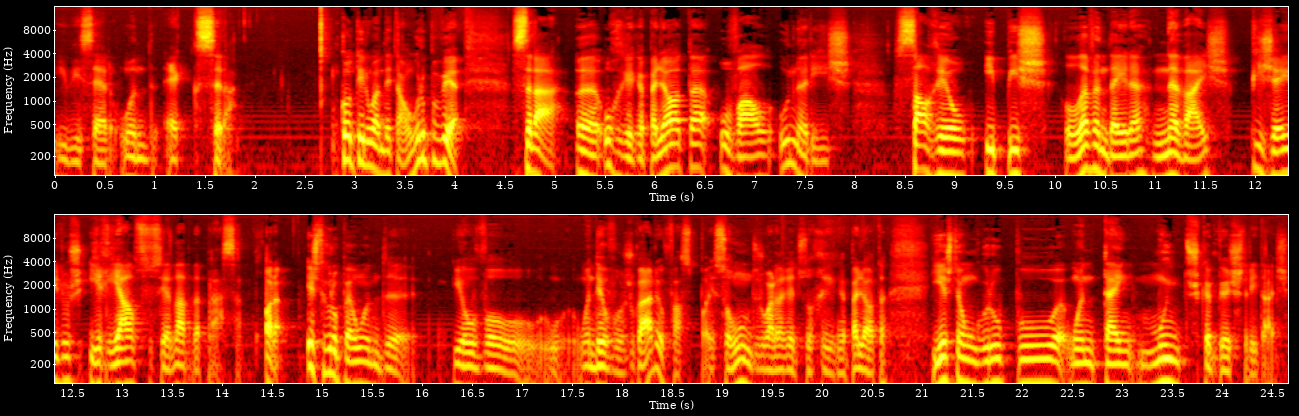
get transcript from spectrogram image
e disser onde é que será. Continuando então, o grupo B será uh, o Reguega Palhota, o Val, o Nariz, Salreu, Ipis, Lavandeira, Nadais, Pigeiros e Real Sociedade da Praça. Ora, este grupo é onde eu vou, onde eu vou jogar, eu faço, eu sou um dos guarda-redes do Reguinga Palhota, e este é um grupo onde tem muitos campeões distritais.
